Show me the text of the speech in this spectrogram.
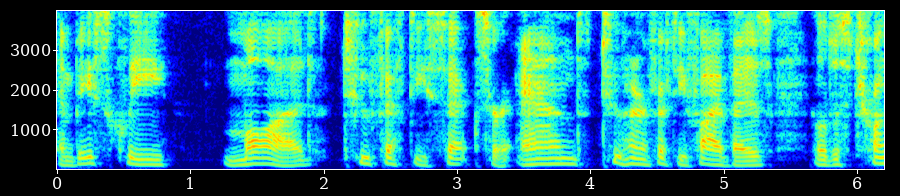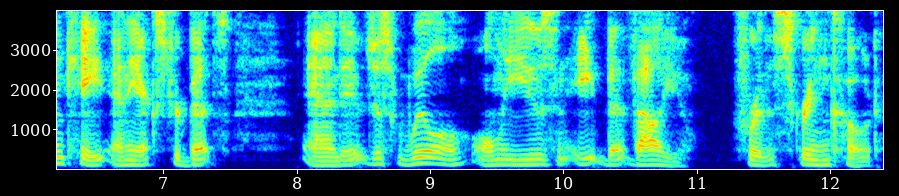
and basically mod 256 or and 255. That is, it'll just truncate any extra bits and it just will only use an 8-bit value for the screen code.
